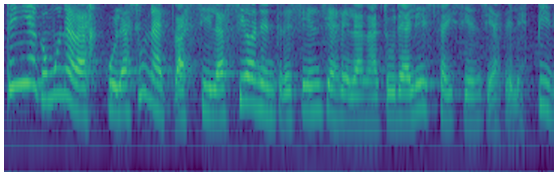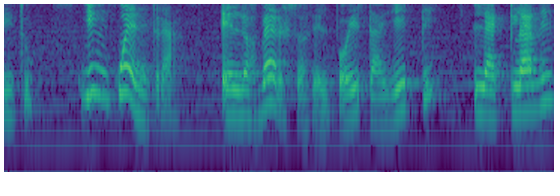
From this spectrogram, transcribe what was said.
tenía como una basculación, una vacilación entre ciencias de la naturaleza y ciencias del espíritu, y encuentra en los versos del poeta Goethe la clave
